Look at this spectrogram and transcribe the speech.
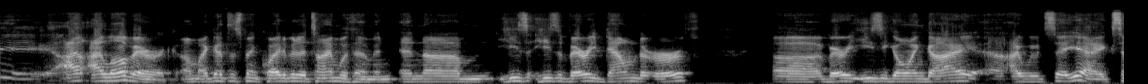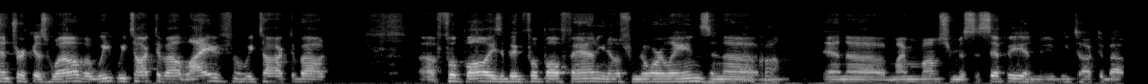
I, I love Eric. Um, I got to spend quite a bit of time with him, and and um, he's he's a very down to earth, uh, very easygoing guy. Uh, I would say, yeah, eccentric as well. But we we talked about life, and we talked about uh, football. He's a big football fan. You know, he's from New Orleans, and uh, oh, cool. and uh, my mom's from Mississippi, and we talked about.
